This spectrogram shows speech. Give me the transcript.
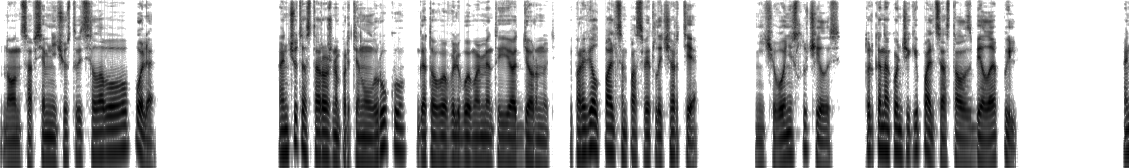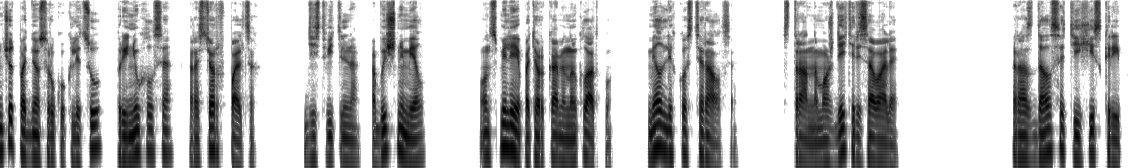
Но он совсем не чувствует силового поля. Анчут осторожно протянул руку, готовый в любой момент ее отдернуть, и провел пальцем по светлой черте. Ничего не случилось, только на кончике пальца осталась белая пыль. Анчут поднес руку к лицу, принюхался, растер в пальцах. Действительно, обычный мел. Он смелее потер каменную кладку. Мел легко стирался. Странно, может, дети рисовали? Раздался тихий скрип.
